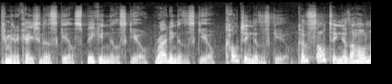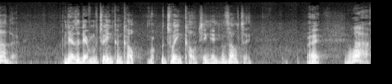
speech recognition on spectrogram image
Communication is a skill. Speaking is a skill. Writing is a skill. Coaching is a skill. Consulting is a whole nother. And there's a difference between conco- between coaching and consulting, right? Wow.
